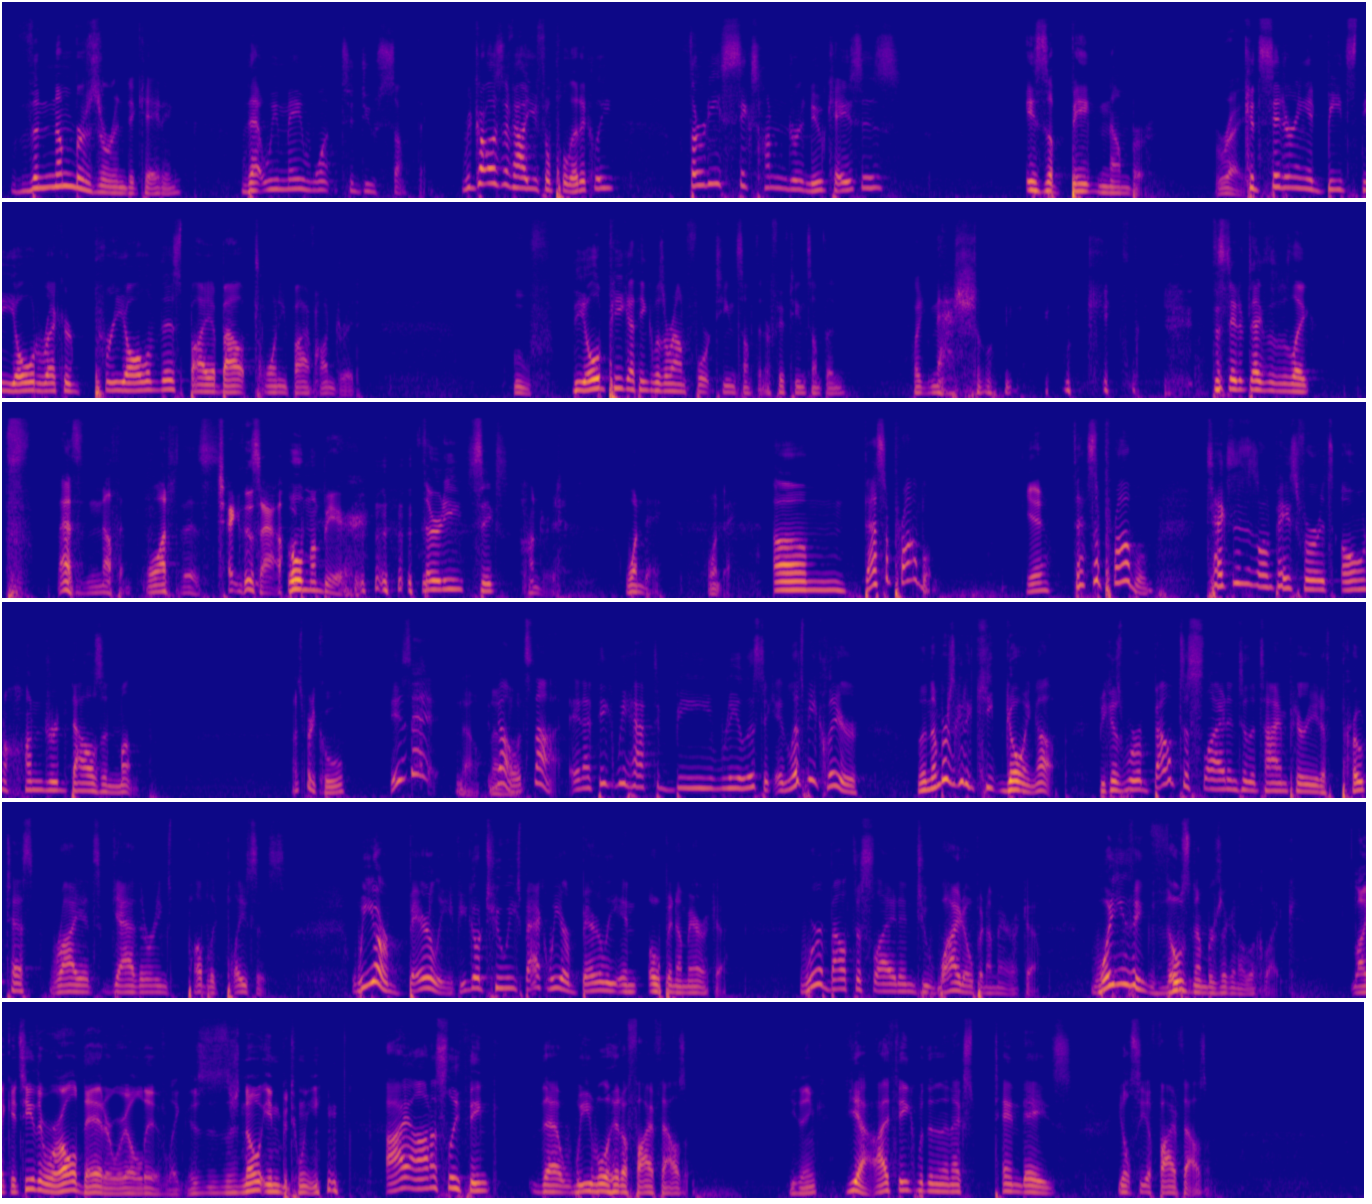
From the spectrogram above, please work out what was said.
the numbers are indicating that we may want to do something. Regardless of how you feel politically, 3,600 new cases is a big number, right. considering it beats the old record pre all of this by about 2,500. Oof. The old peak, I think, it was around 14 something or 15 something, like nationally. the state of Texas was like, "Pff, that's nothing. Watch this. Check this out. Hold my beer. 3,600. One day. One day. Um, that's a problem. Yeah. That's a problem. Texas is on pace for its own 100,000 month. That's pretty cool. Is it? No. No, no. it's not. And I think we have to be realistic. And let's be clear the number's going to keep going up because we're about to slide into the time period of protest, riots, gatherings, public places. We are barely, if you go two weeks back, we are barely in open America. We're about to slide into wide open America. What do you think those numbers are going to look like? like it's either we're all dead or we all live. Like there's there's no in between. I honestly think that we will hit a 5,000. you think? Yeah, I think within the next 10 days, you'll see a 5,000.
